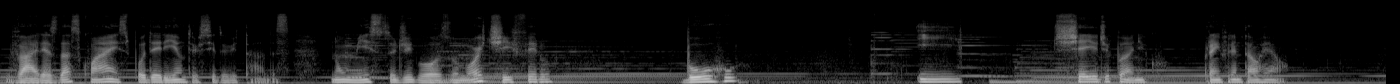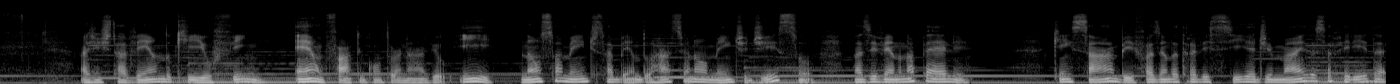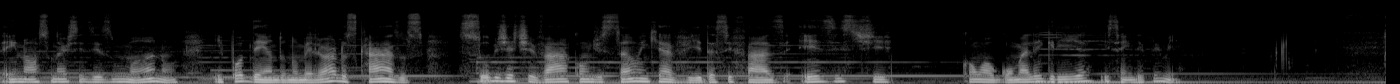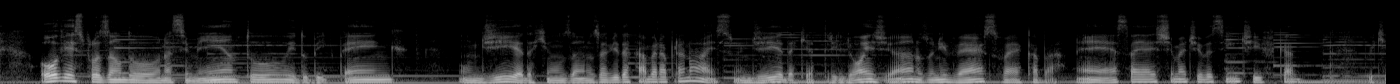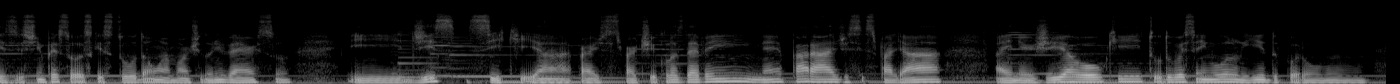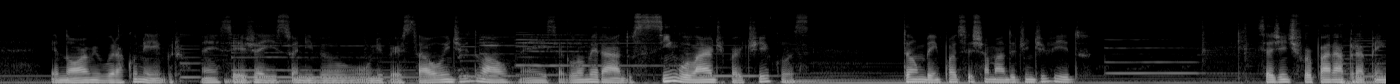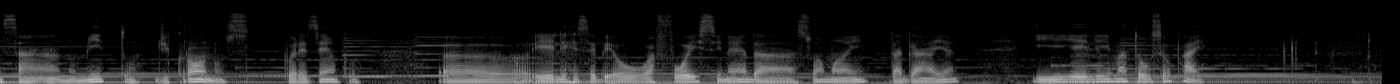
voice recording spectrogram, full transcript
várias das quais poderiam ter sido evitadas, num misto de gozo mortífero, burro e cheio de pânico para enfrentar o real. A gente está vendo que o fim é um fato incontornável e não somente sabendo racionalmente disso, mas vivendo na pele. Quem sabe fazendo a travessia de mais essa ferida em nosso narcisismo humano e podendo, no melhor dos casos, subjetivar a condição em que a vida se faz existir com alguma alegria e sem deprimir. Houve a explosão do nascimento e do Big Bang, um dia, daqui a uns anos, a vida acabará para nós. Um dia, daqui a trilhões de anos, o universo vai acabar. Né? Essa é a estimativa científica, porque existem pessoas que estudam a morte do universo e diz-se que as partículas devem né, parar de se espalhar a energia ou que tudo vai ser engolido por um enorme buraco negro, né? seja isso a nível universal ou individual. Né? Esse aglomerado singular de partículas também pode ser chamado de indivíduo. Se a gente for parar para pensar no mito de Cronos, por exemplo, uh, ele recebeu a foice né, da sua mãe, da Gaia, e ele matou seu pai.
